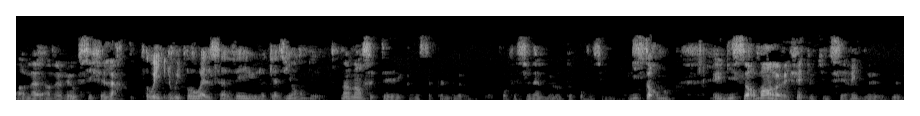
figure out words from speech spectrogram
a- en avait aussi fait l'article. Oui, Louis Powell avait eu l'occasion de... Non, non, c'était, comment il s'appelle, le, le professionnel de l'autoprofessionnel, Guy Sormand. Et Guy Sormand avait fait toute une série de, de-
